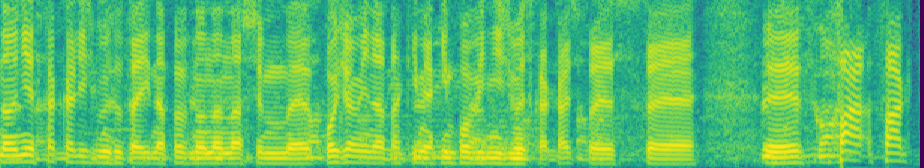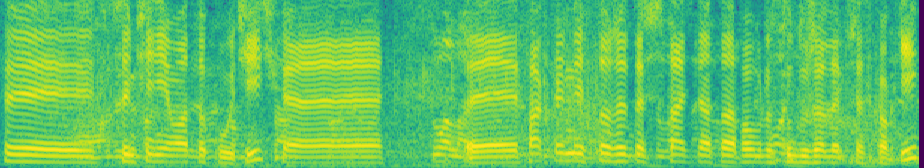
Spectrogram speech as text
no nie skakaliśmy tutaj na pewno na naszym e, poziomie, na takim jakim powinniśmy skakać. To jest e, e, fa fakt, z tym się nie ma co kłócić. Faktem jest to, że też stać nas na po prostu dużo lepsze skoki.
